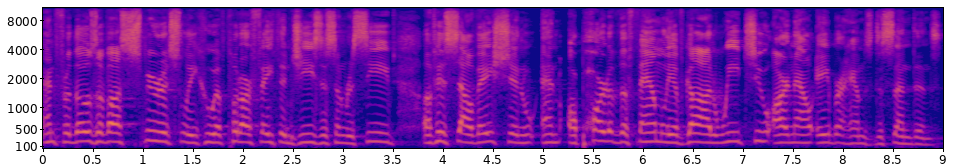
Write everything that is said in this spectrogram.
And for those of us spiritually who have put our faith in Jesus and received of his salvation and are part of the family of God, we too are now Abraham's descendants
